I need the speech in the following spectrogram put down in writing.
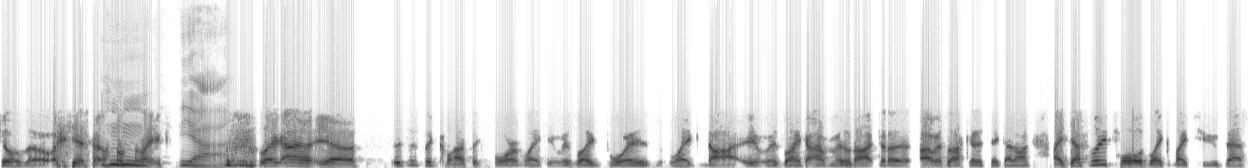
chill though," you know, Mhm. like yeah. like uh yeah. It's just in classic form. Like it was like boys, like not. It was like I was not gonna. I was not gonna take that on. I definitely told like my two best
